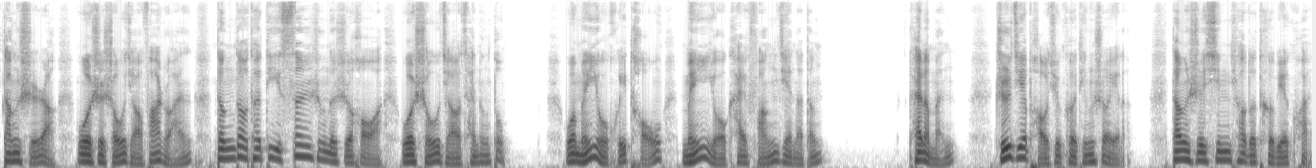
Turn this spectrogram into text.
当时啊，我是手脚发软。等到他第三声的时候啊，我手脚才能动。我没有回头，没有开房间的灯，开了门，直接跑去客厅睡了。当时心跳的特别快。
